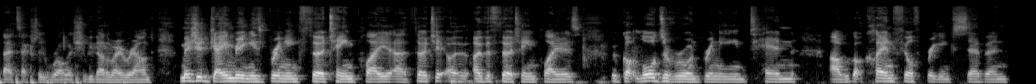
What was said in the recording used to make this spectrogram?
That's actually wrong. It should be the other way around. Measured Gaming is bringing 13 play, uh, 13 uh, over 13 players. We've got Lords of Ruin bringing in 10. Uh, we've got Clan Filth bringing seven.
